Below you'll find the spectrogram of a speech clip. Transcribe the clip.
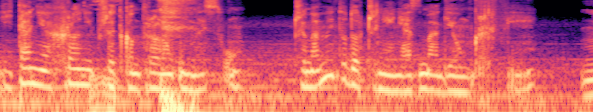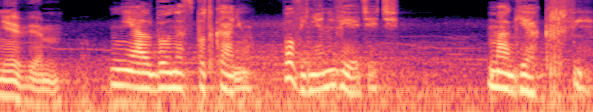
Litania chroni przed kontrolą umysłu. Czy mamy tu do czynienia z magią krwi? Nie wiem. Nie albo na spotkaniu. Powinien wiedzieć. Magia krwi.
